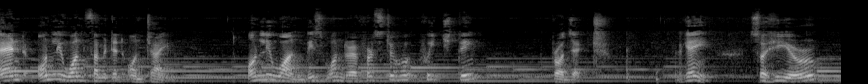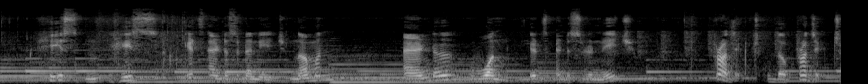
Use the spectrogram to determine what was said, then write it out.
And only one submitted on time. Only one. This one refers to which thing? Project. Okay. So here his his its antecedent age naman and one its antecedent age project the project.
